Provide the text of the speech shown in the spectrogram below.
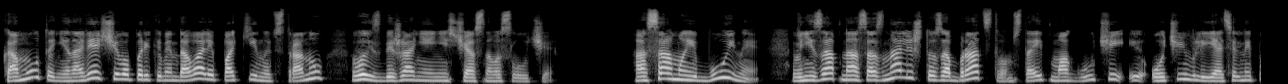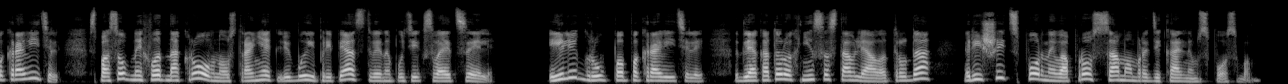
кому-то ненавязчиво порекомендовали покинуть страну во избежание несчастного случая. А самые буйные внезапно осознали, что за братством стоит могучий и очень влиятельный покровитель, способный хладнокровно устранять любые препятствия на пути к своей цели. Или группа покровителей, для которых не составляло труда решить спорный вопрос самым радикальным способом.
